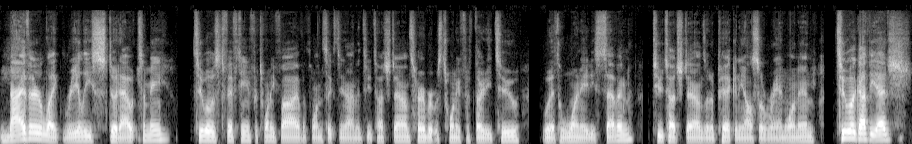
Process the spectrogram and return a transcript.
neither like really stood out to me. Tua was 15 for 25 with 169 and two touchdowns. Herbert was 20 for 32 with 187, two touchdowns and a pick, and he also ran one in. Tua got the edge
